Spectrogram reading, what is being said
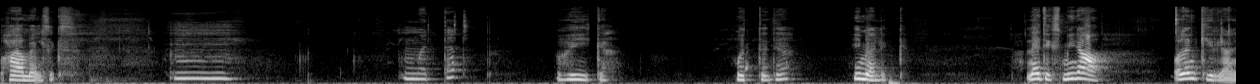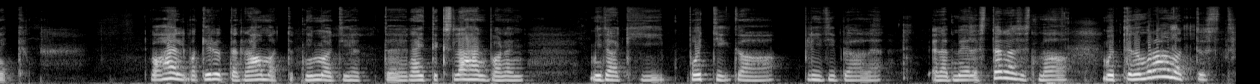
hajameelseks? mm,. mõtted. õige. mõtted jah, imelik. Näiteks mina olen kirjanik. vahel ma kirjutan raamatut niimoodi, et eh, näiteks lähen, panen midagi potiga pliidi peale ja läheb meelest ära, sest ma mõtlen oma raamatust.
